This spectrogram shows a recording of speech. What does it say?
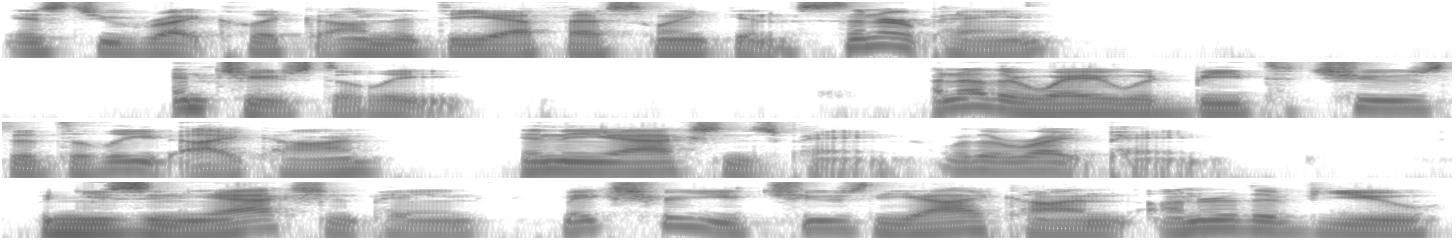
is to right click on the DFS link in the center pane and choose delete. Another way would be to choose the delete icon in the actions pane or the right pane. When using the action pane, make sure you choose the icon under the view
